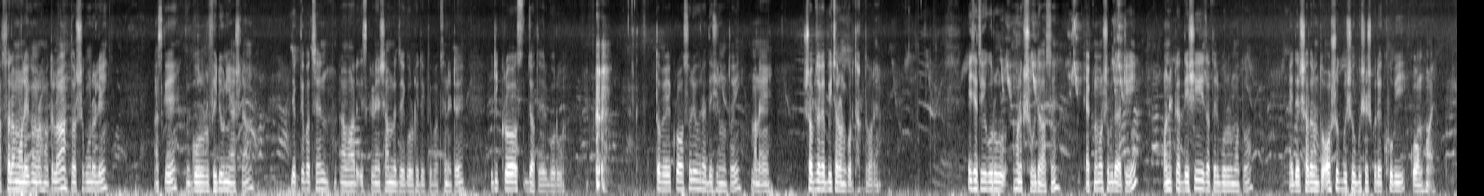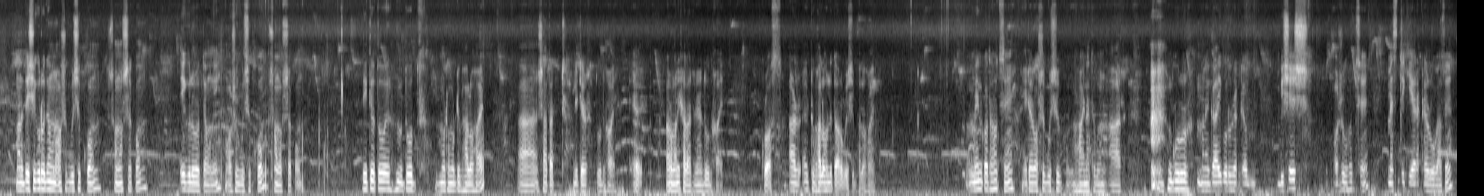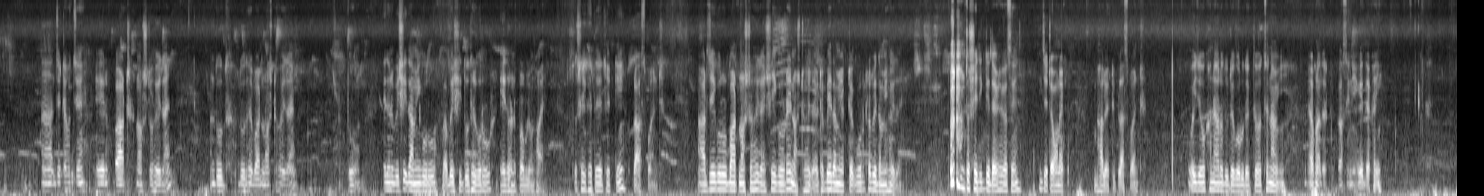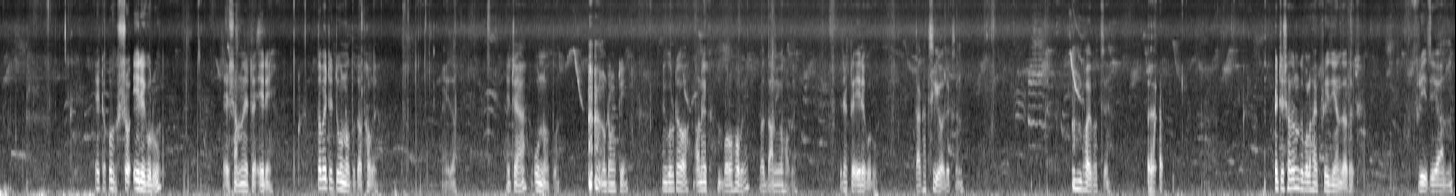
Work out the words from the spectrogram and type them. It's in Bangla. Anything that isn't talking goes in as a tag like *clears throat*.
আসসালামু আলাইকুম রহমতুল্লাহ, দর্শক মণ্ডলী, আজকে গরুর ভিডিও নিয়ে আসলাম। দেখতে পাচ্ছেন আমার স্ক্রিনের সামনে যে গরুটি দেখতে পাচ্ছেন এটাই এটি ক্রস জাতের গরু। তবে ক্রস হলেও এরা দেশের মতোই মানে সব জায়গায় বিচরণ করে থাকতে পারে। এই জাতীয় গরু অনেক সুবিধা আছে। এক নম্বর সুবিধাটি, অনেকটা দেশি জাতের গরুর মতো, এদের সাধারণত অসুখ বিসুখ বিশেষ করে খুবই কম হয়। মানে দেশি গরু যেমন অসুখ বিসুখ কম, সমস্যা কম এগুলোরও তেমনই অসুখ বিসুখ কম, সমস্যা কম। দ্বিতীয়ত দুধ মোটামুটি ভালো হয় সাত আট লিটার দুধ হয় নর্মালি সাত আট লিটার দুধ হয়, ক্রস। আর একটু ভালো হলে তো আরও বেশি ভালো হয়। মেন কথা হচ্ছে, এটার অসুখ বিসুখ হয় না তেমন, আর *clears throat* গরুর মানে গাই গরুর একটা বিশেষ অসুখ হচ্ছে ম্যাস্টিকিয়ার একটা রোগ আছে যেটা হচ্ছে এর পাট নষ্ট হয়ে যায়, দুধ, দুধের পাট নষ্ট হয়ে যায়। তো এই ধরনের বেশি দামি গরু বা বেশি দুধের গরুর এই ধরনের প্রবলেম হয়। তো সেই ক্ষেত্রে এটি একটি প্লাস পয়েন্ট আর যে গরুর বাট নষ্ট হয়ে যায়, সেই গরুটাই নষ্ট হয়ে যায়। এটা বেদামি একটা, গরুটা বেদামি হয়ে যায়। *clears throat* তো সেই দিক দিয়ে দেখা গেছে যেটা অনেক ভালো একটি প্লাস পয়েন্ট ওই যে ওখানে আরও দুটো গরু দেখতে পাচ্ছেন, আমি আপনাদের কাছে নিয়ে গিয়ে দেখাই। এটা অবশ্য এরে গরু। এর সামনে এটা এরে। তবে এটা একটু উন্নত জাত হবে। এই এটা উন্নত। মোটামুটি গরুটা অনেক বড় হবে বা দামিও হবে। এটা একটা এরে গরু। তাকাচ্ছিও, দেখছেন? ভয় পাচ্ছে। এটা সাধারণত বলা হয় ফ্রিজিয়ান জাতের। ফ্রিজিয়ান।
